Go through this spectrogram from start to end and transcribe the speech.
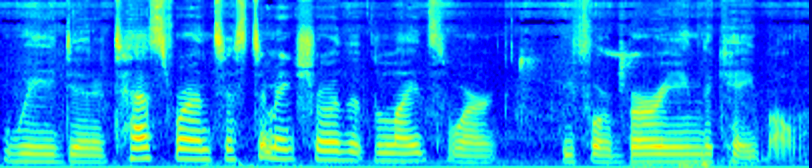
we did a test run just to make sure that the lights work before burying the cable.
